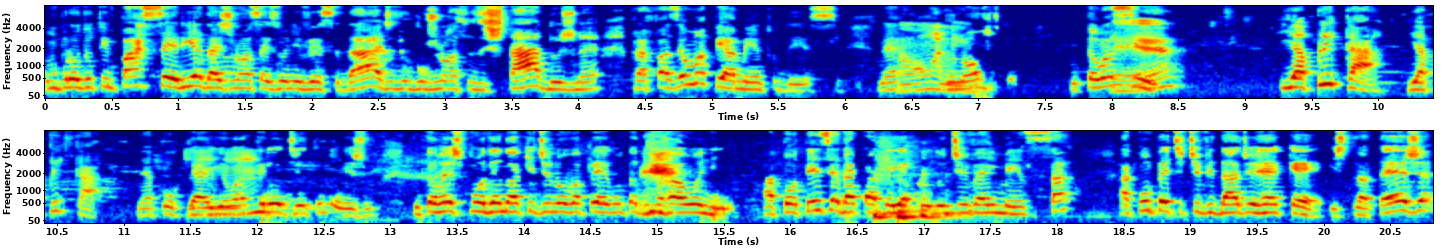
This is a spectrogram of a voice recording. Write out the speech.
um produto em parceria das nossas universidades dos nossos estados, né, para fazer um mapeamento desse, né, Aonde? do norte. Então, assim, É. e aplicar, e aplicar, né, porque aí eu Uhum. acredito mesmo. Então, respondendo aqui de novo a pergunta do Raoni, a potência da cadeia produtiva é imensa, a competitividade requer estratégia,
